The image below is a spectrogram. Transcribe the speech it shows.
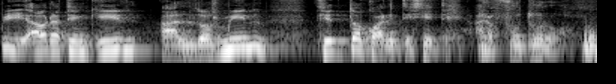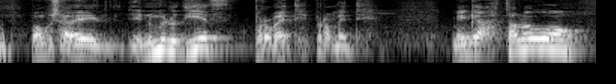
Y ahora tienen que ir al 2147, al futuro. Vamos a ver, el número 10 promete, promete. Venga, hasta luego.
